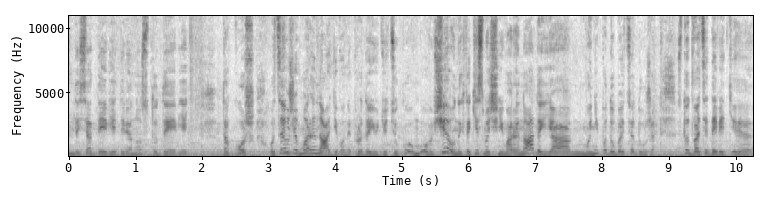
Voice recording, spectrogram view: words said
79,99. Також оце вже в маринаді вони продають оцю Взагалі у них такі смачні маринади. Я, мені подобається дуже. 129 е,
